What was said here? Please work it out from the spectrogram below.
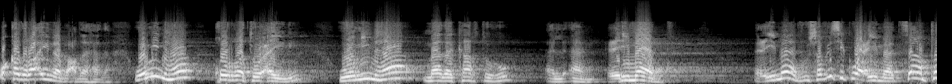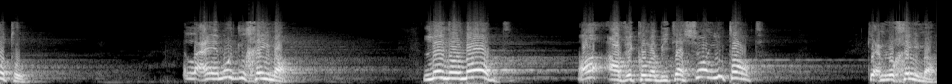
وقد رأينا بعض هذا ومنها قرة عيني ومنها ما ذكرته الآن عماد عماد vous savez c'est quoi عماد c'est un poteau. العمود الخيمة les nomades hein, avec comme habitation une tente كيعملوا خيمة.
